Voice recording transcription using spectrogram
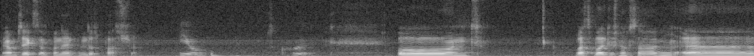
wir haben sechs Abonnenten, das passt schon. Jo. Ist cool. Und was wollte ich noch sagen? Äh,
